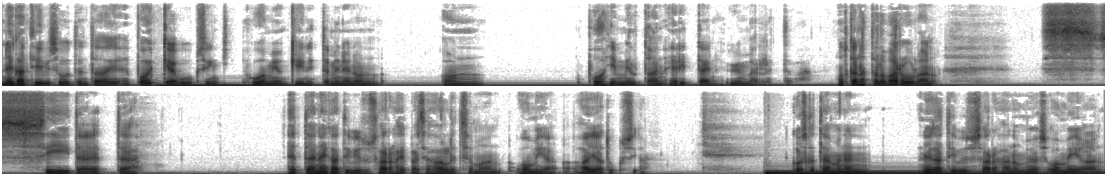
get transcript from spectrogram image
negatiivisuuteen tai poikkeavuuksiin huomion kiinnittäminen on, on pohjimmiltaan erittäin ymmärrettävää. Mutta kannattaa olla varuillaan siitä, että, että negatiivisuusharha ei pääse hallitsemaan omia ajatuksia. Koska tämmöinen negatiivisuusharha on myös omiaan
